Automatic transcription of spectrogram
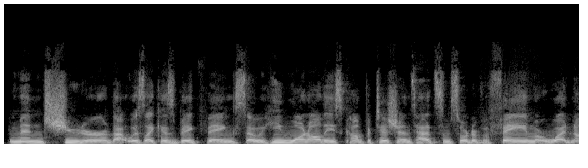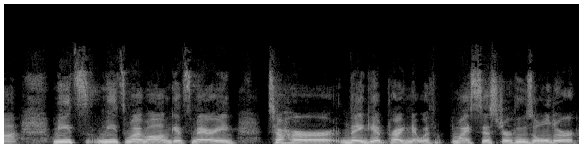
sportsman shooter. That was like his big thing. So he won all these competitions, had some sort of a fame or whatnot. Meets, meets my mom, gets married to her. They get pregnant with my sister who's older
